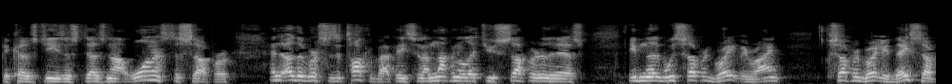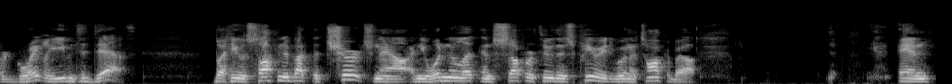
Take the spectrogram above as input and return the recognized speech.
because Jesus does not want us to suffer. And the other verses that talk about that, he said, I'm not going to let you suffer this, even though we suffered greatly, right? Suffered greatly. They suffered greatly, even to death. But he was talking about the church now, and he wouldn't let them suffer through this period we're going to talk about. And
